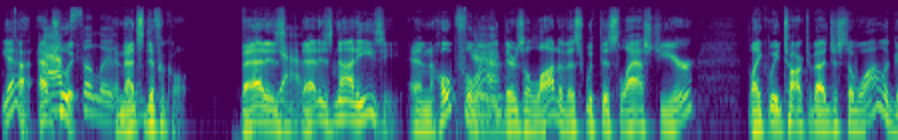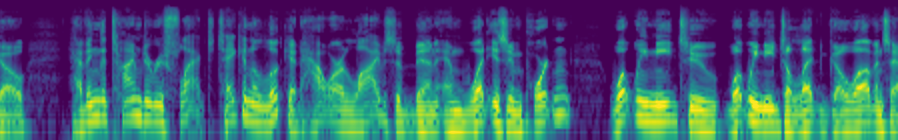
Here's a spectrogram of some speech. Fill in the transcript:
Yeah, absolutely. Absolutely. And that's difficult. That is Yeah. that is not easy. And hopefully Yeah. there's a lot of us with this last year, like we talked about just a while ago, having the time to reflect, taking a look at how our lives have been and what is important, what we need to what we need to let go of and say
